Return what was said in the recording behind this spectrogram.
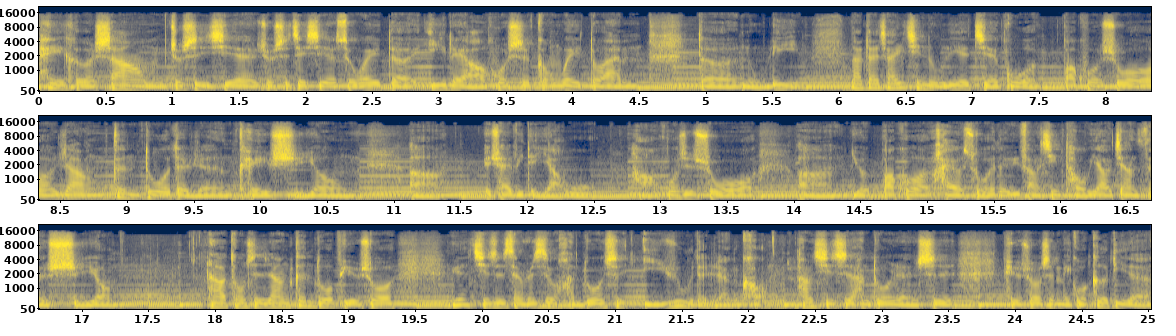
配合上，就是一些就是这些所谓的医疗或是工位端的努力，那大家一起努力的结果，包括说让更多的人可以使用呃。HIV 的药物，好，或是说，呃，有包括还有所谓的预防性投药这样子的使用，然后同时让更多，比如说，因为其实 San Francisco 很多是移入的人口，他们其实很多人是，比如说是美国各地的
